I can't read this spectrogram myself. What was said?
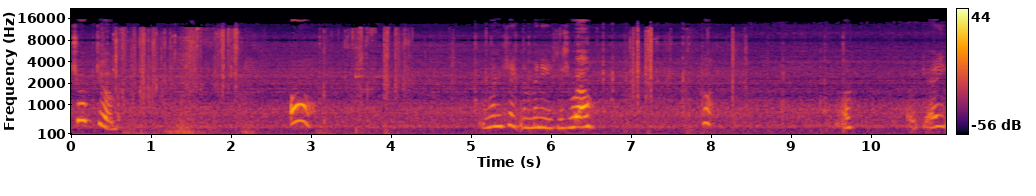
chug jug. Oh. I'm gonna take the minis as well. Oh, Okay,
